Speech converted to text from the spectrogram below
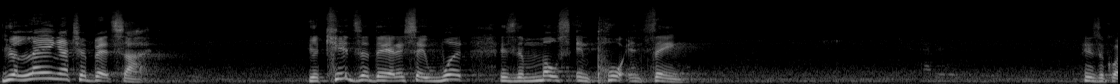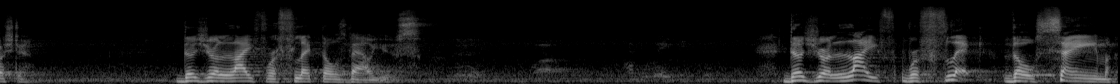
You're laying at your bedside. Your kids are there. They say, What is the most important thing? Here's a question Does your life reflect those values? Does your life reflect those same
